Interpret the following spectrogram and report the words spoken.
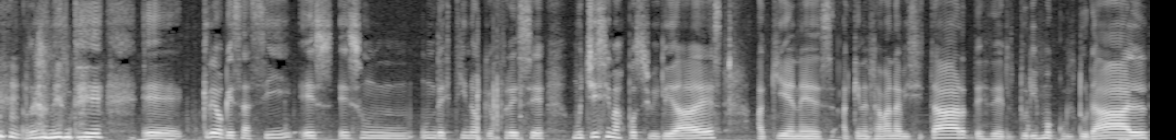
realmente eh, creo que es así, es, es un, destino que ofrece muchísimas posibilidades a quienes, a quienes la van a visitar, desde el turismo cultural,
